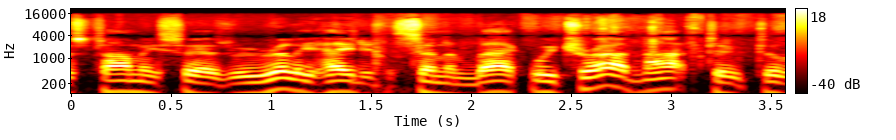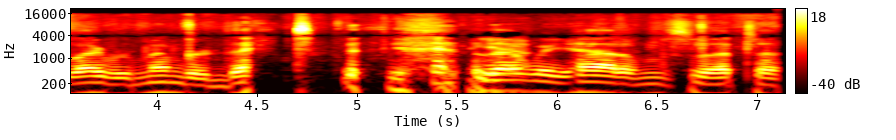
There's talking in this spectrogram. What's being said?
as Tommy says, we really hated to send them back. We tried not to till they remembered that Yeah. that we had them. But uh,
